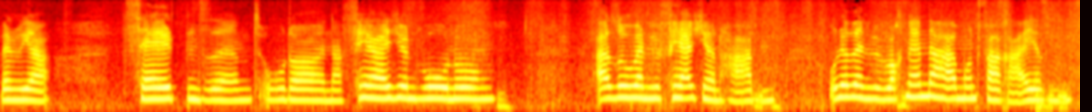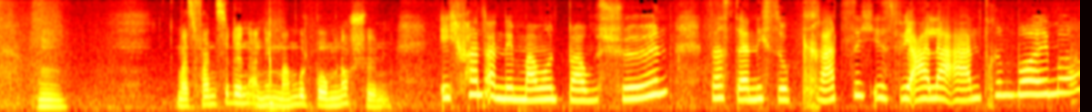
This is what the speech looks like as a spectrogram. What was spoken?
wenn wir zelten sind oder in einer Ferienwohnung. Also wenn wir Ferien haben oder wenn wir Wochenende haben und verreisen. Hm. Was fandst du denn an dem Mammutbaum noch schön? Ich fand an dem Mammutbaum schön, dass der nicht so kratzig ist wie alle anderen Bäume.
